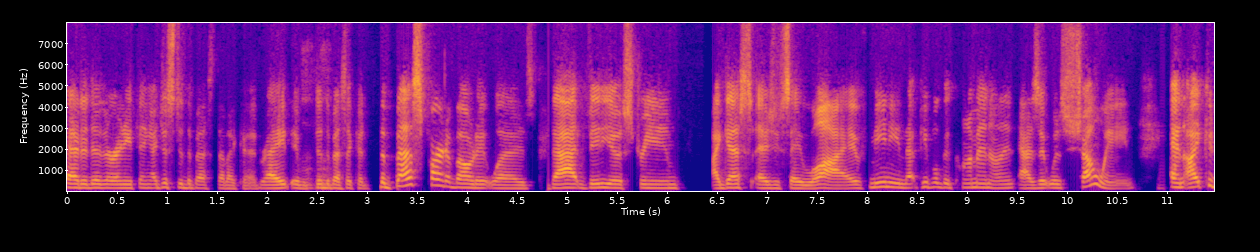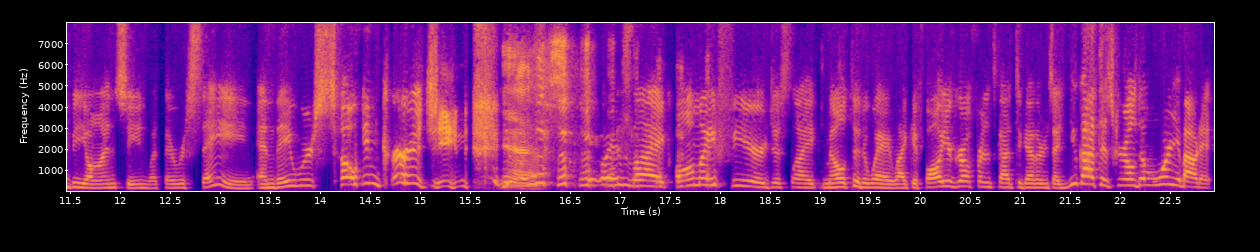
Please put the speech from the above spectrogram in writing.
edit it or anything. I just did the best that I could, right? It mm-hmm. did the mm-hmm. best I could. The best part about it was that video streamed I guess, as you say, live, meaning that people could comment on it as it was showing. And I could be on seeing what they were saying. And they were so encouraging. Yes. it was like all my fear just like melted away. Like if all your girlfriends got together and said, You got this, girl, don't worry about it.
